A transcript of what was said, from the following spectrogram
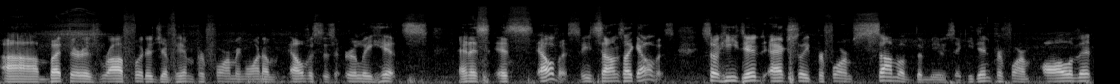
um, but there is raw footage of him performing one of Elvis's early hits. And it's it's Elvis. He sounds like Elvis. So he did actually perform some of the music. He didn't perform all of it,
